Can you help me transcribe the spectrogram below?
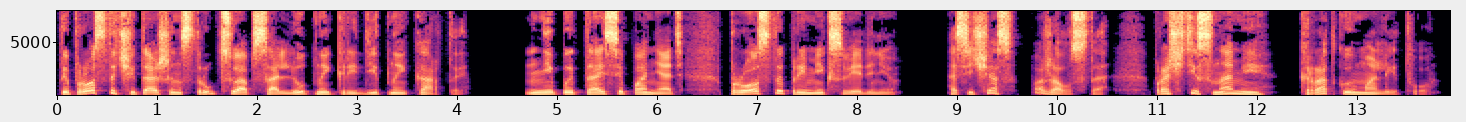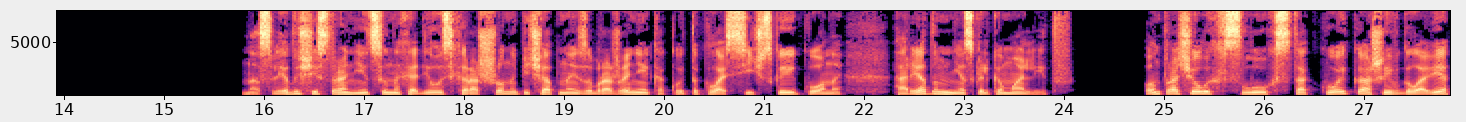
Ты просто читаешь инструкцию абсолютной кредитной карты. Не пытайся понять, просто прими к сведению. А сейчас Пожалуйста, прочти с нами краткую молитву. На следующей странице находилось хорошо напечатанное изображение какой-то классической иконы, а рядом несколько молитв. Он прочел их вслух с такой кашей в голове,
